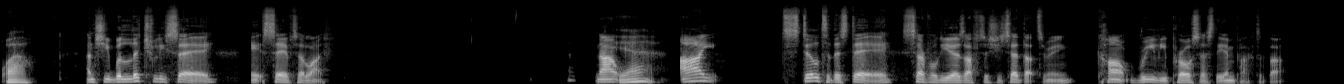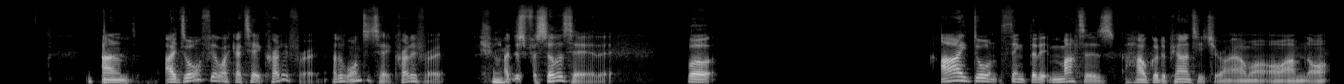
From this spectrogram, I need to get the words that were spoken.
Wow! And she will literally say it saved her life. Now, Yeah. I still to this day, several years after she said that to me, can't really process the impact of that. And I don't feel like I take credit for it. I don't want to take credit for it. Sure. I just facilitated it. But I don't think that it matters how good a piano teacher I am or, or I'm not.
